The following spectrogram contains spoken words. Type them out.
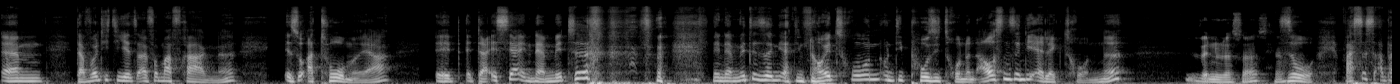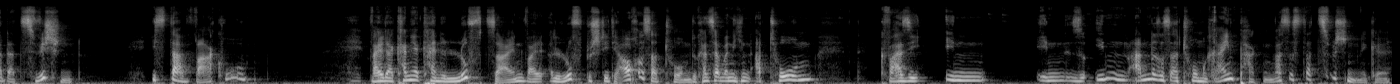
Ähm, da wollte ich dich jetzt einfach mal fragen, ne? So Atome, ja? Äh, da ist ja in der Mitte, in der Mitte sind ja die Neutronen und die Positronen. Und außen sind die Elektronen, ne? Wenn du das sagst, ja. So, was ist aber dazwischen? Ist da Vakuum? Weil da kann ja keine Luft sein, weil Luft besteht ja auch aus Atomen. Du kannst aber nicht ein Atom quasi in, in, so in ein anderes Atom reinpacken. Was ist dazwischen, Mikkel?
